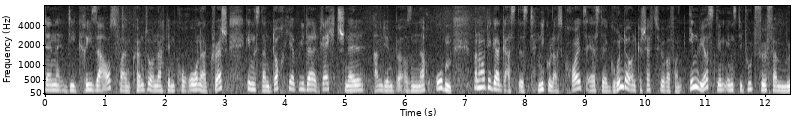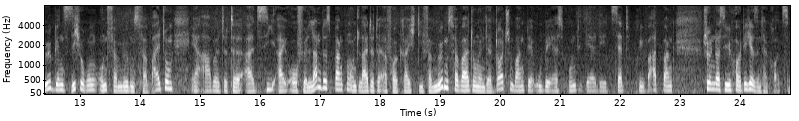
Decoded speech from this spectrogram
denn die Krise ausfallen könnte. Und nach dem Corona-Crash ging es dann doch hier wieder recht schnell an den Börsen nach oben. Mein heutiger Gast ist Nikolas Kreuz. Er ist der Gründer und Geschäftsführer von Invios, dem Institut für Vermögenssicherung und Vermögensverwaltung. Er arbeitete als CIO für Landesbanken und leitete erfolgreich die Vermögensverwaltungen der Deutschen Deutschen Bank, der UBS und der DZ Privatbank. Schön, dass Sie heute hier sind, Herr Kreuz.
